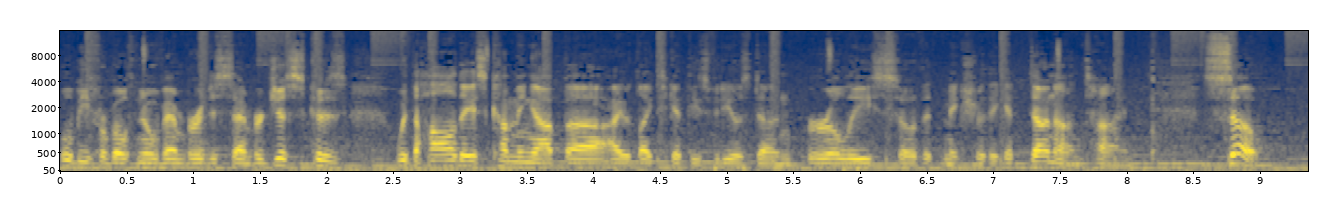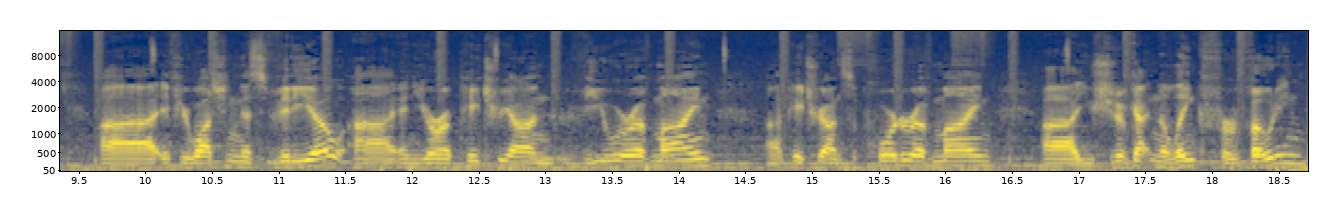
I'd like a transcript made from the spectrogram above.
will be for both November and December, just because with the holidays coming up, uh, I would like to get these videos done early so that make sure they get done on time. So, uh, if you're watching this video uh, and you're a Patreon viewer of mine, a Patreon supporter of mine, uh, you should have gotten a link for voting.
